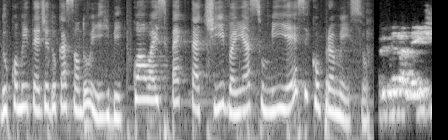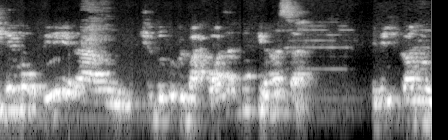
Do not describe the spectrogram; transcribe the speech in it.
do Comitê de Educação do IRB. Qual a expectativa em assumir esse compromisso? Primeiramente, devolver ao Instituto Rui Barbosa a confiança, dedicando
